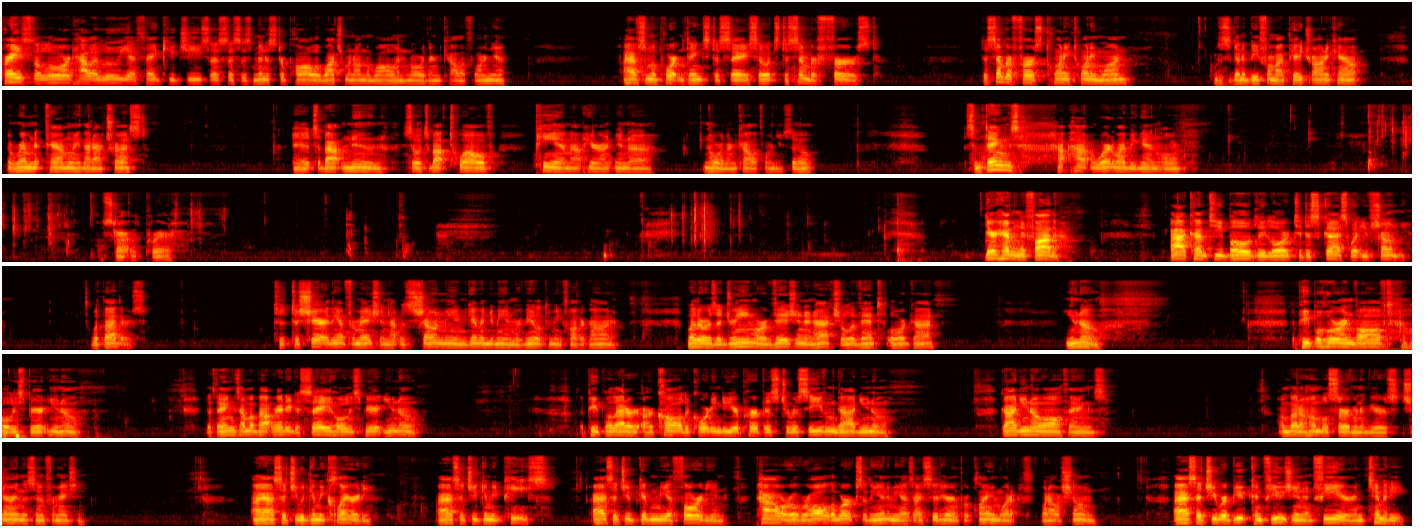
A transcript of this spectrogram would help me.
Praise the Lord. Hallelujah. Thank you, Jesus. This is Minister Paul, a watchman on the wall in Northern California. I have some important things to say. So it's December 1st. December 1st, 2021. This is going to be for my Patreon account, the Remnant family that I trust. It's about noon. So it's about 12 p.m. out here in uh, Northern California. So some things. How, how, where do I begin, Lord? I'll start with prayer. Dear Heavenly Father, I come to you boldly, Lord, to discuss what you've shown me with others to, to share the information that was shown me and given to me and revealed to me, Father God. Whether it was a dream or a vision, an actual event, Lord God, you know. The people who are involved, Holy Spirit, you know. The things I'm about ready to say, Holy Spirit, you know. The people that are, are called according to your purpose to receive them, God, you know. God, you know all things. I'm but a humble servant of yours sharing this information. I ask that you would give me clarity. I ask that you'd give me peace. I ask that you've given me authority and power over all the works of the enemy as I sit here and proclaim what, what I was shown. I ask that you rebuke confusion and fear and timidity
